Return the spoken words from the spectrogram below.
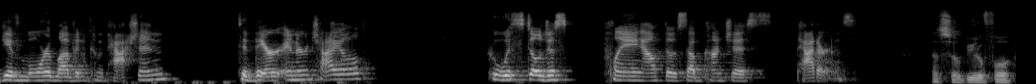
give more love and compassion to their inner child who was still just playing out those subconscious patterns. That's so beautiful.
